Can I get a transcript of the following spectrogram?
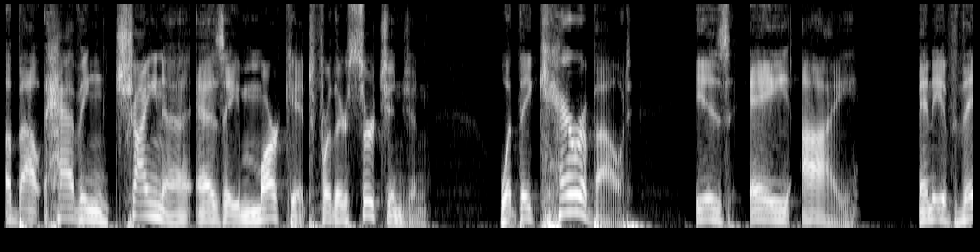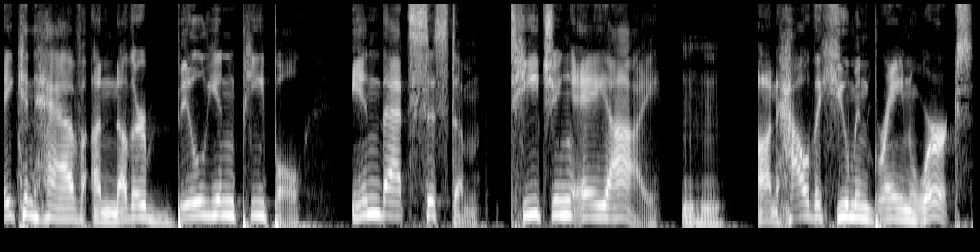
about having China as a market for their search engine. What they care about is AI. And if they can have another billion people in that system teaching AI Mm-hmm. on how the human brain works,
